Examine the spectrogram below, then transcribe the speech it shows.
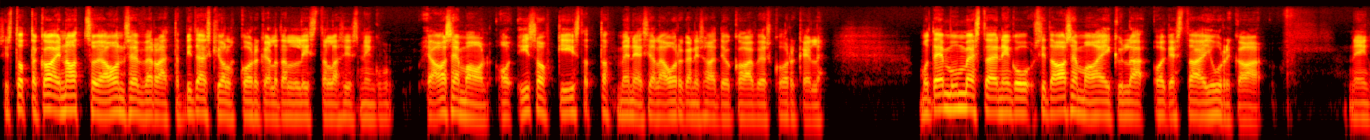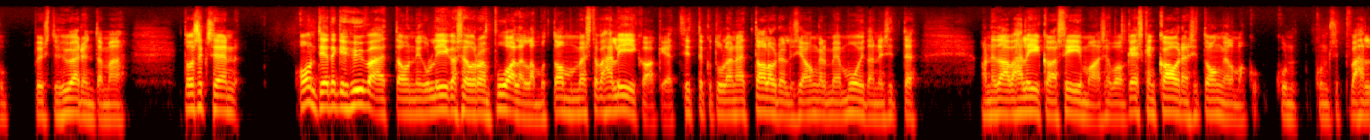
siis totta kai natsoja on sen verran, että pitäisikin olla korkealla tällä listalla, siis niin kuin, ja asema on, iso kiistatta, menee siellä organisaatiokaavioissa korkealle – mutta ei mun mielestä niin kuin, sitä asemaa ei kyllä oikeastaan juurikaan niin kuin, pysty hyödyntämään. Toisekseen on tietenkin hyvä, että on niin kuin liikaseurojen puolella, mutta on mun mielestä vähän liikaakin. Et sitten kun tulee näitä taloudellisia ongelmia ja muita, niin sitten annetaan vähän liikaa siimaa. Se voi kesken kauden sitten ongelma, kun, kun, sitten vähän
